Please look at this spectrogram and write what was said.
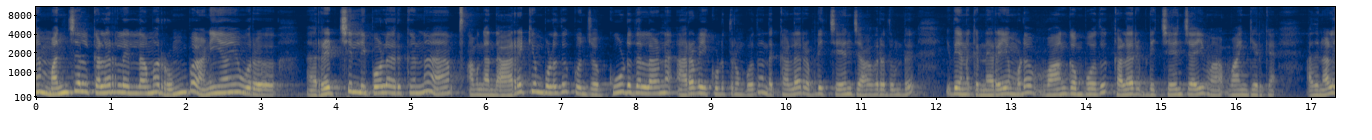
ஏன் மஞ்சள் கலரில் இல்லாமல் ரொம்ப அநியாயம் ஒரு ரெட் சில்லி போல் இருக்குன்னா அவங்க அந்த அரைக்கும் பொழுது கொஞ்சம் கூடுதலான அரவை கொடுத்துரும் போது அந்த கலர் அப்படி சேஞ்ச் ஆகிறது உண்டு இது எனக்கு நிறைய முறை வாங்கும்போது கலர் இப்படி சேஞ்ச் ஆகி வா வாங்கியிருக்கேன். அதனால்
